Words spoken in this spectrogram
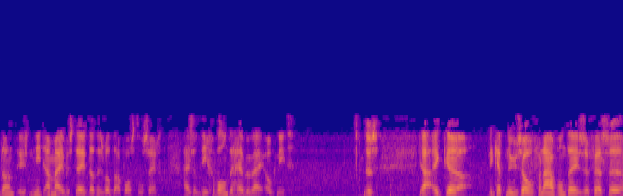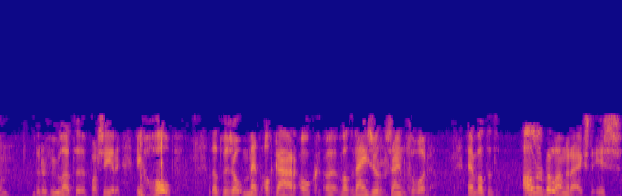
Dan is niet aan mij besteed. Dat is wat de apostel zegt. Hij zegt: die gewoonte hebben wij ook niet. Dus ja, ik, uh, ik heb nu zo vanavond deze versen de revue laten passeren. Ik hoop dat we zo met elkaar ook uh, wat wijzer zijn geworden. En wat het allerbelangrijkste is,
